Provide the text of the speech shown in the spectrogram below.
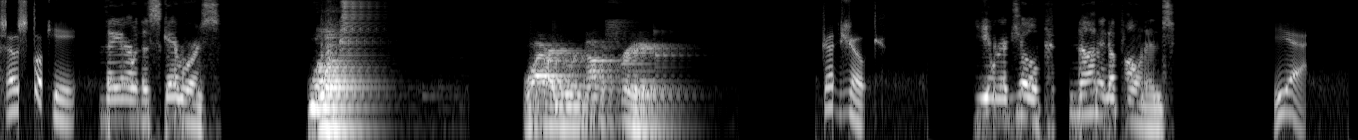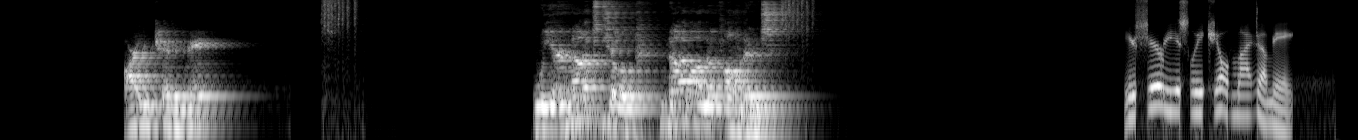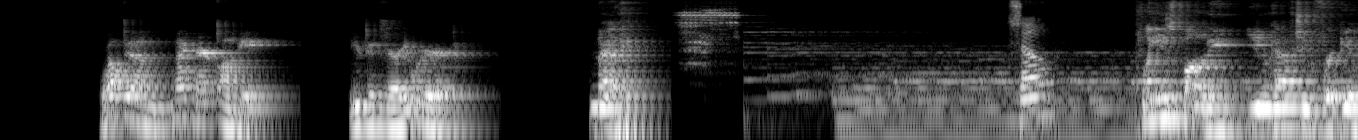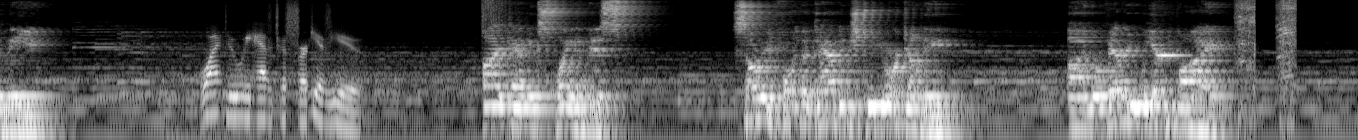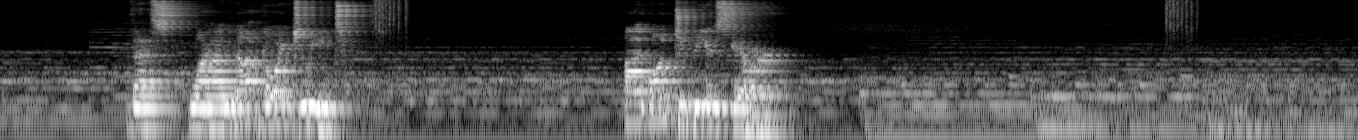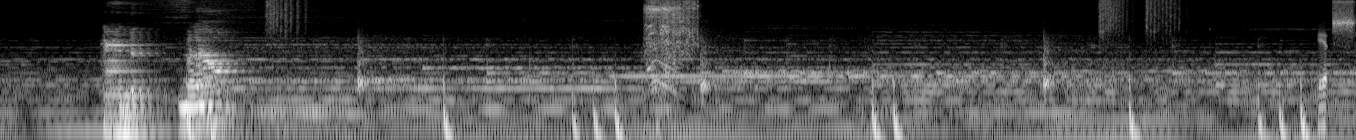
So spooky. They are the scarers. What? Why are you not afraid? Good joke. You're a joke, not an opponent. Yeah, Are you kidding me? We are not joke, not on opponents. you seriously killed my dummy. Well done, Nightmare Tommy. You did very weird. Meh. So, Please, Bonnie, you have to forgive me. Why do we have to forgive you? I can explain this. Sorry for the damage to your dummy. I'm a very weird guy. That's why I'm not going to eat. I want to be a scarer. And now, It's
